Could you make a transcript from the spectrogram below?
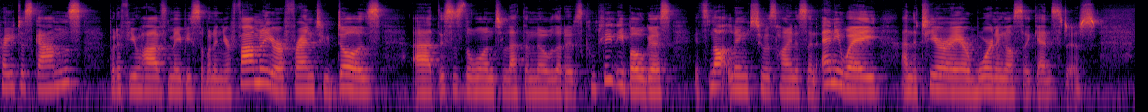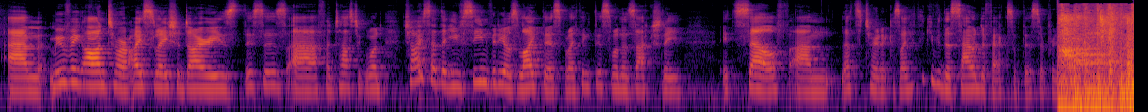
prey to scams but if you have maybe someone in your family or a friend who does uh, this is the one to let them know that it's completely bogus it's not linked to his highness in any way and the tra are warning us against it um, moving on to our isolation diaries, this is a fantastic one. Chai said that you've seen videos like this, but I think this one is actually itself. Um, let's turn it because I think even the sound effects of this are pretty.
